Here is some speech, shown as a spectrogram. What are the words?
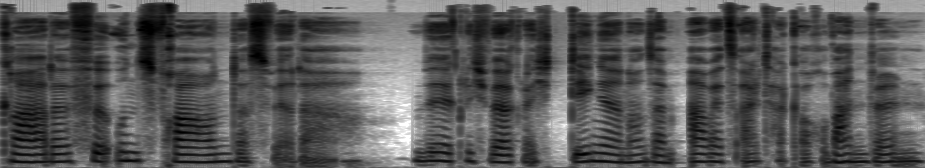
gerade für uns Frauen, dass wir da wirklich, wirklich Dinge in unserem Arbeitsalltag auch wandeln.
